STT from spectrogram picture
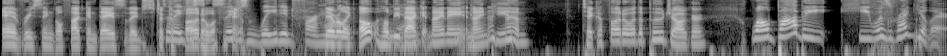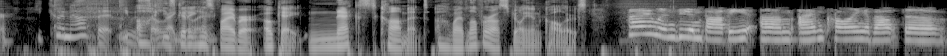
every single fucking day, so they just took so a they photo just, of so they just waited for him. They were like, "Oh, he'll be Yeah. back at 9 a 9 p.m. Take a photo of the poo jogger." Well, Bobby, he was regular. He couldn't help it. He was Oh, so he's regular. getting his fiber. Okay, next comment. Oh, I love our Australian callers. Hi, Lindsay and Bobby. Um, I'm calling about the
